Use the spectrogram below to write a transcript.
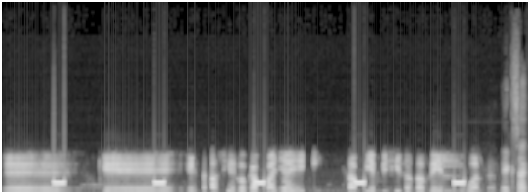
que está haciendo campaña y también visita Tandil, Walter. Exacto.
